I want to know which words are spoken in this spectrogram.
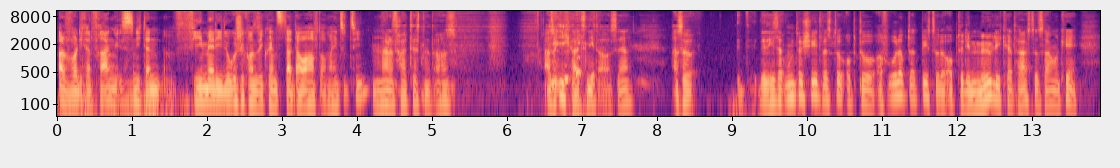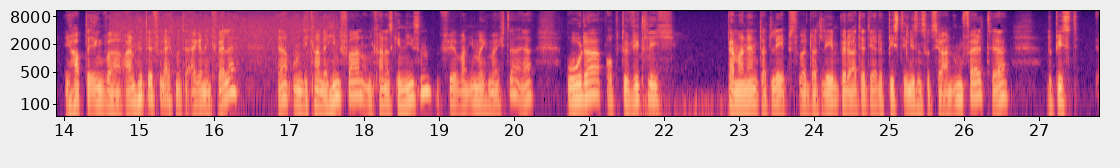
Aber wollte ich gerade fragen, ist es nicht dann viel mehr die logische Konsequenz, da dauerhaft auch mal hinzuziehen? Na, das hält das nicht aus. Also ich halte es nicht aus, ja. Also dieser Unterschied, weißt du, ob du auf Urlaub dort bist oder ob du die Möglichkeit hast zu sagen, okay, ich habe da irgendwo eine Almhütte vielleicht mit der eigenen Quelle, ja, und ich kann da hinfahren und kann es genießen, für wann immer ich möchte, ja. Oder ob du wirklich permanent dort lebst, weil dort leben bedeutet ja, du bist in diesem sozialen Umfeld, ja, du bist äh,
